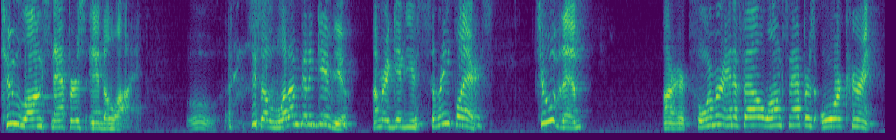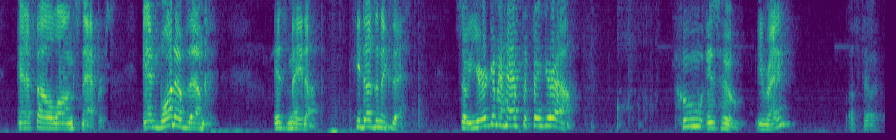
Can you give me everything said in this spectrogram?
Two Long Snappers and a Lie. Ooh. So what I'm going to give you, I'm going to give you three players. Two of them are former NFL long snappers or current NFL long snappers. And one of them is made up. He doesn't exist. So you're going to have to figure out who is who. You ready? Let's do it.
